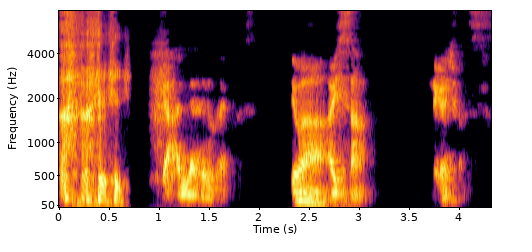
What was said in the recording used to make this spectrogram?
ど。はい。いや、ありがとうございます。では、アイスさん、お願いします。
